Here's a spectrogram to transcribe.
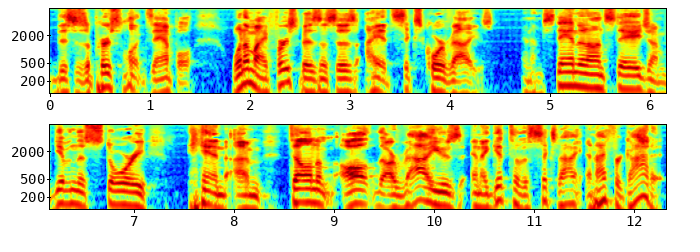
this is a personal example, one of my first businesses, I had six core values. And I'm standing on stage, I'm giving this story, and I'm telling them all our values. And I get to the sixth value, and I forgot it.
